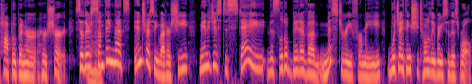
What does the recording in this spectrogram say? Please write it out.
pop open her her shirt. So there's mm-hmm. something that's interesting about her. She manages to stay this little bit of a mystery for me, which I think she totally brings to this role.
